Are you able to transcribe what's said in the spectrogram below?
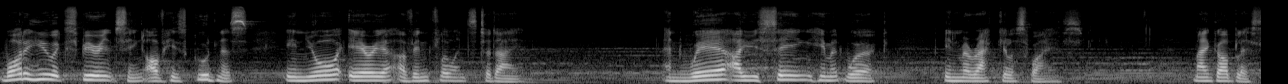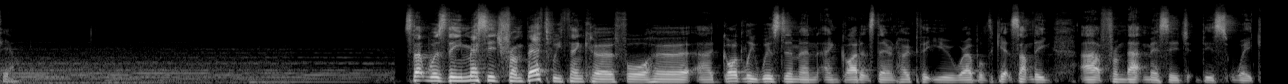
What are you experiencing of His goodness in your area of influence today? And where are you seeing Him at work in miraculous ways? May God bless you. So that was the message from Beth. We thank her for her uh, godly wisdom and, and guidance there and hope that you were able to get something uh, from that message this week.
